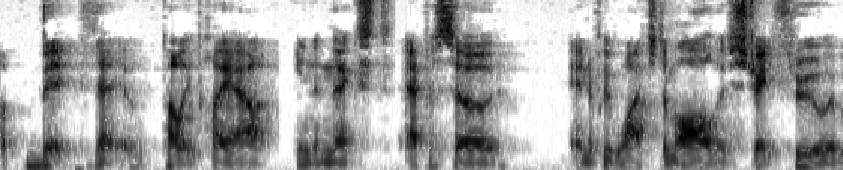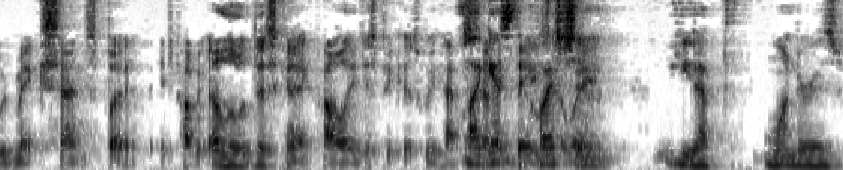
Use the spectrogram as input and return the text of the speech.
a, bit that it would probably play out in the next episode. And if we watched them all straight through, it would make sense. But it's probably a little disconnect, probably just because we have. Well, I guess the question you have to wonder is,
